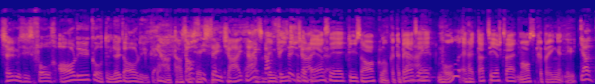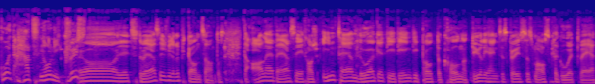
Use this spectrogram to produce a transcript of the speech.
soll man sein Volk anlügen oder nicht anlügen? Ja, das, das ist, ist entscheidend. Nein, also, dann findest du, der Berse hat uns angelogen. Der Berse hat, mal, er hat zuerst gesagt, Masken bringen nichts. Ja, gut, er hat es noch nicht gewusst. Ja, jetzt der Berse ist wieder etwas ganz anderes. Der Alain Berse, kannst intern schauen, die Dinge, die Protokoll, natürlich haben sie es gewusst, dass Masken gut wären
